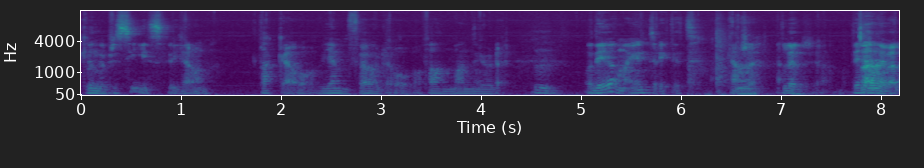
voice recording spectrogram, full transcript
Kunde precis vilka de tacka och jämförde och vad fan man nu gjorde. Mm. Och det gör man ju inte riktigt kanske. Eller ja, det händer väl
